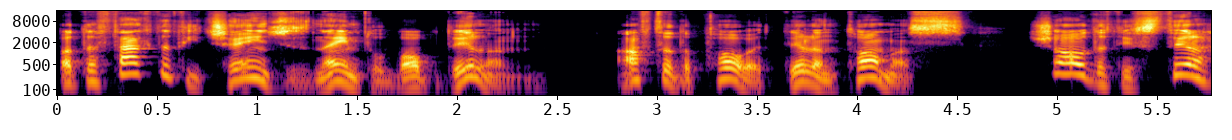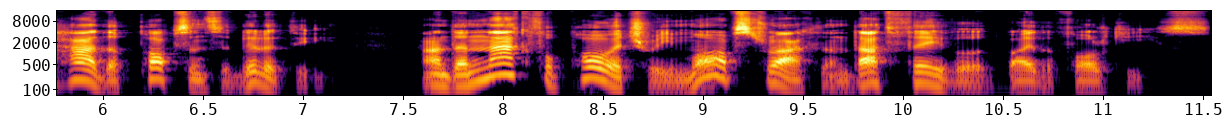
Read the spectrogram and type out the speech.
But the fact that he changed his name to Bob Dylan after the poet Dylan Thomas showed that he still had a pop sensibility and a knack for poetry more abstract than that favored by the folkies.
